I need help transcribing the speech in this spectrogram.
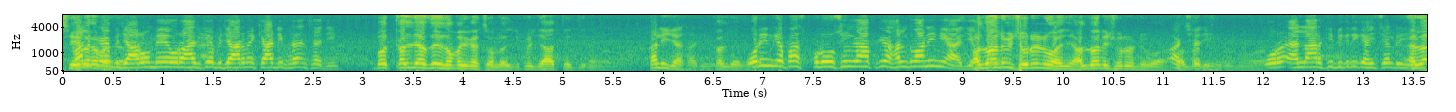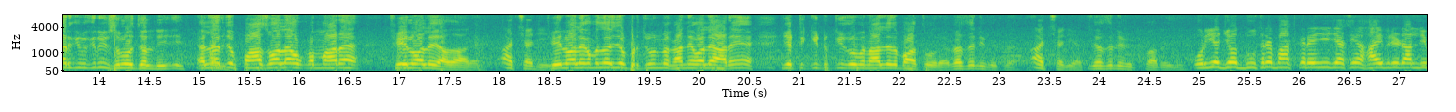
सेल के बाजारों में और आज के बाज़ार में क्या डिफरेंस है जी? बस कल जैसे ही समझ के चलो जी कोई ज़्यादा तेज़ी ना कल ही जैसा जी। कल जैसा। और इनके पास पड़ोसी का आपके हल्द्वानी नहीं आया जी? हल्द्वानी भी शुरू नहीं हुआ जी हल्द्वानी शुरू नहीं हुआ अच्छा जी। और एलआर की बिक्री कैसी चल रही है? एलआर की बिक्री स्लो चल रही जी। एल हाँ जो। पास वाला है वो कम आ रहा है फेल वाले ज़्यादा आ रहे हैं। अच्छा जी। फेल वाले का मतलब जो परचून में खाने वाले आ रहे हैं ये टिक्की टुक्की को बना ले तो बात हो रहा है वैसे नहीं बिक रहा अच्छा जी अच्छा। जैसे नहीं बिक पा रहे जी। और ये जो दूसरे बात करें जी जैसे हाइब्रिड आली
